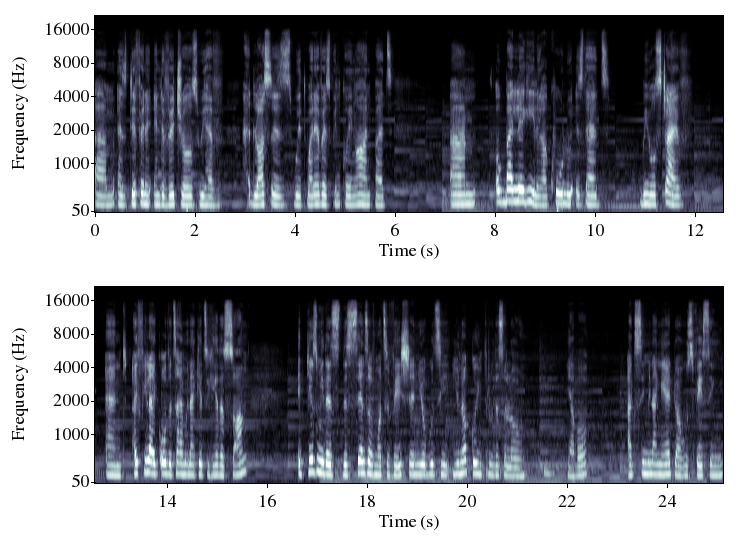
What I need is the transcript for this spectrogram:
um, as different individuals we have had losses with whatever's been going on but um okubalekile kakhulu is that we will strive and I feel like all the time when I get to hear the song it gives me this this sense of motivation yokuthi you're not going through this alone hmm. yabo mm. akusimina ngedwa who's facing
